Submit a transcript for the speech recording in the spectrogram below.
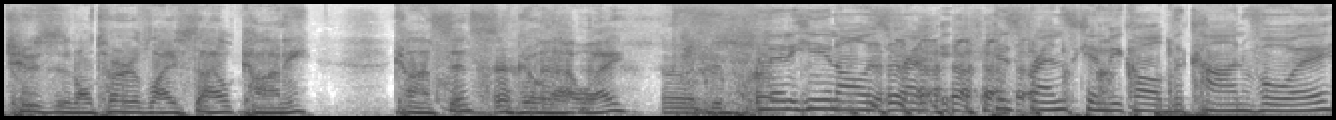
chooses an alternative lifestyle, Connie, Constance, go that way. Oh, and then he and all his friend, his friends can be called the convoy.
